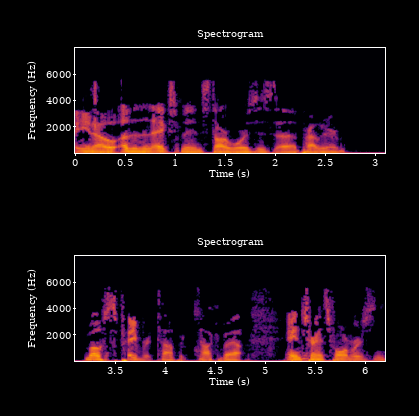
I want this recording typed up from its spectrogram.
you know, other than X Men, Star Wars is uh, probably our most favorite topic to talk about, and Transformers. And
